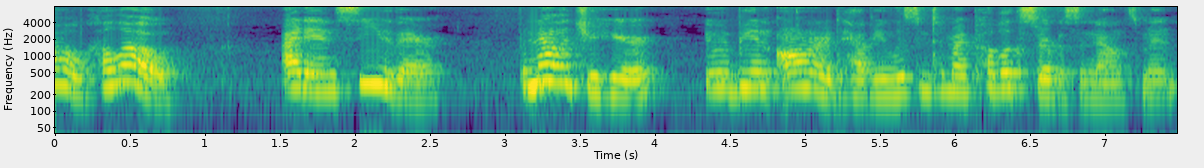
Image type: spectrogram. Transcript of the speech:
Oh, hello. I didn't see you there. But now that you're here, it would be an honor to have you listen to my public service announcement.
